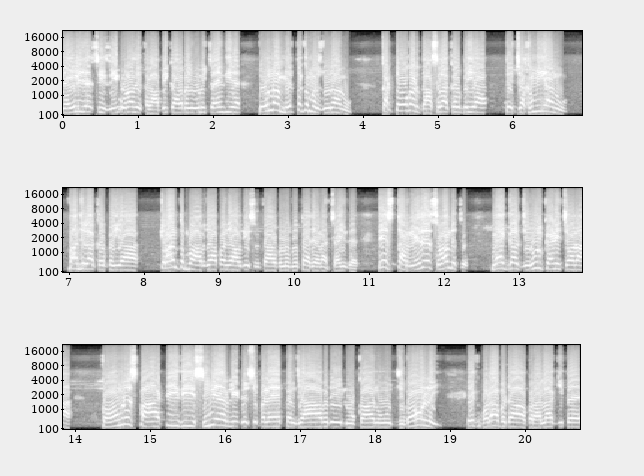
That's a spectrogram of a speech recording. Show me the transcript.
ਨੈਗਲੀਜੈਂਸੀ ਸੀ ਉਹਨਾਂ ਦੇ ਖਿਲਾਫ ਵੀ ਕਾਰਵਾਈ ਹੋਣੀ ਚਾਹੀਦੀ ਹੈ। ਤੇ ਉਹਨਾਂ ਮ੍ਰਿਤਕ ਮਜ਼ਦੂਰਾਂ ਨੂੰ ਘੱਟੋ ਘੱਟ 10 ਲੱਖ ਰੁਪਈਆ ਤੇ ਜ਼ਖਮੀਆਂ ਨੂੰ 5 ਲੱਖ ਰੁਪਈਆ ਤੁਰੰਤ ਮੁਆਵਜ਼ਾ ਪੰਜਾਬ ਦੀ ਸਰਕਾਰ ਵੱਲੋਂ ਦਿੱਤਾ ਜਾਣਾ ਚਾਹੀਦਾ ਹੈ। ਤੇ ਇਸ ਧਰਨੇ ਦੇ ਸੰਬੰਧ 'ਚ ਮੈਂ ਇੱਕ ਗੱਲ ਜ਼ਰੂਰ ਕਹਿਣੀ ਚਾਹਣਾ ਕਾਂਗਰਸ ਪਾਰਟੀ ਦੀ ਸੀਨੀਅਰ ਲੀਡਰਸ਼ਿਪ ਨੇ ਪੰਜਾਬ ਦੇ ਲੋਕਾਂ ਨੂੰ ਜਗਾਉਣ ਲਈ ਇੱਕ ਬੜਾ ਵੱਡਾ ਉਪਰਾਲਾ ਕੀਤਾ ਹੈ,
